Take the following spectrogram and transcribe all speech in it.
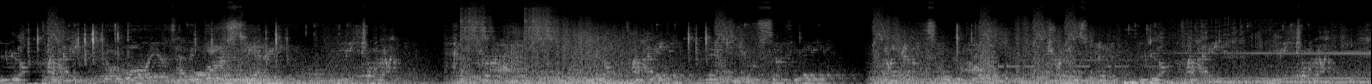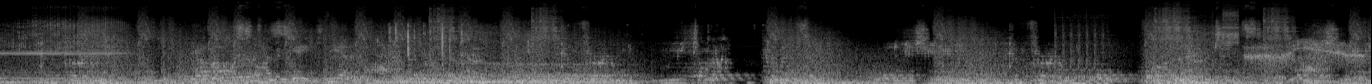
Lotai. Your warriors have engaged the enemy. Mitora. Confirmed. Lotai. Make use of me. Nagatsu. Transmitted. Lotai. Mitora. Confirmed. Your warriors have engaged the enemy. Confirmed. Mitora. Commencing. Initiated. Confirmed. For. Initiated.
